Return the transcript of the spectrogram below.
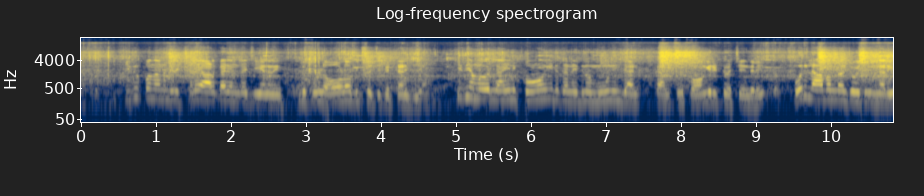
ഇതിപ്പോൾ പറഞ്ഞാൽ ചില ആൾക്കാർ എന്താ ചെയ്യണത്? ഇത് ഫുള്ള് ഓളോബിക്സ് വെച്ച് കെട്ടാണ് ചെയ്യുക ഇത് നമ്മൾ ഒരു ലൈന് കോൺക്രീറ്റ് തന്നെ ഇതിന് മൂന്നിഞ്ച് കണക്കിൽ കോങ്കിരി ഇട്ട് വെച്ച് കഴിഞ്ഞാൽ ഒരു ലാഭം എന്താണെന്ന് ചോദിച്ചു കഴിഞ്ഞാൽ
